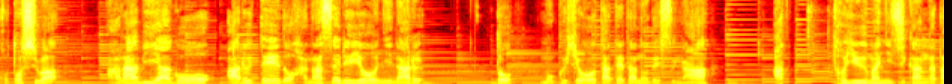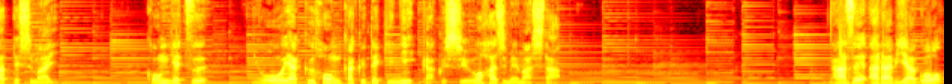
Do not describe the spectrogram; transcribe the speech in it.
今年はアラビア語をある程度話せるようになると目標を立てたのですが、あっという間に時間が経ってしまい、今月ようやく本格的に学習を始めました。なぜアラビア語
